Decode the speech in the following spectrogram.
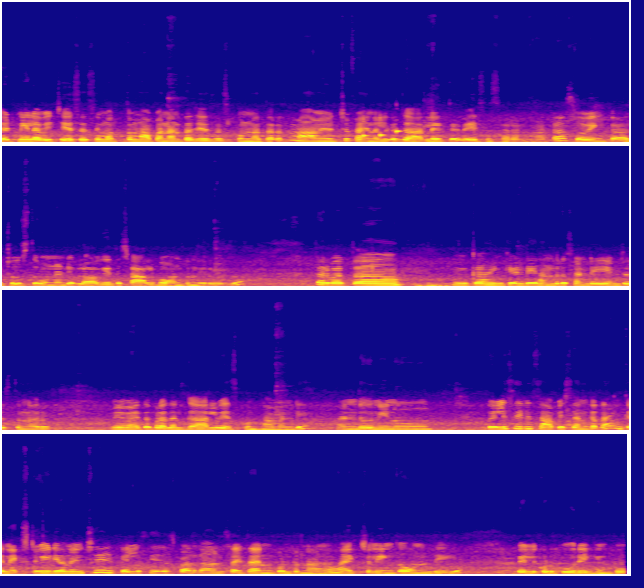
చట్నీలు అవి చేసేసి మొత్తం మా పని అంతా చేసేసుకున్న తర్వాత మామి వచ్చి ఫైనల్గా గారెలు అయితే వేసేసారనమాట సో ఇంకా చూస్తూ ఉండండి. బ్లాగ్ అయితే చాలా బాగుంటుంది ఈరోజు. తర్వాత ఇంకా ఇంకేంటి? అందరూ సండే ఏం చేస్తున్నారు? మేమైతే ప్రజెంట్ గారెలు వేసుకుంటున్నామండి. అండ్ నేను పెళ్ళి సిరీస్ ఆపేసాను కదా ఇంకా నెక్స్ట్ వీడియో నుంచి పెళ్ళి సిరీస్ పెడదామని అయితే అనుకుంటున్నాను. యాక్చువల్లీ ఇంకా ఉంది. పెళ్ళి కొడుకు ఊరేగింపు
